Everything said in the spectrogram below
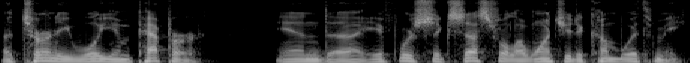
attorney William Pepper. And uh, if we're successful, I want you to come with me.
